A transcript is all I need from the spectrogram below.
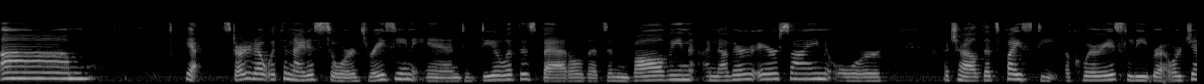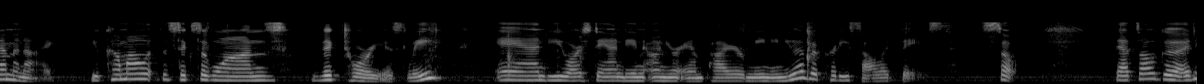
Um, started out with the Knight of Swords, racing in to deal with this battle that's involving another air sign or a child that's feisty, Aquarius, Libra, or Gemini. You come out the Six of Wands victoriously and you are standing on your empire, meaning you have a pretty solid base. So, that's all good.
